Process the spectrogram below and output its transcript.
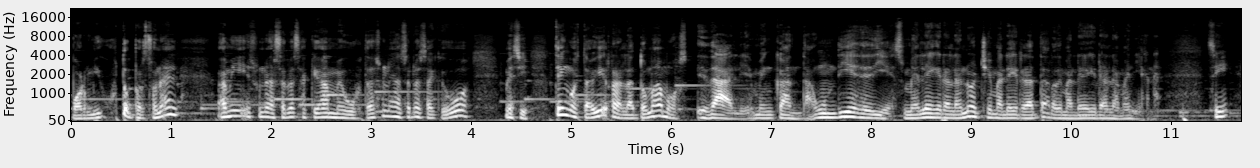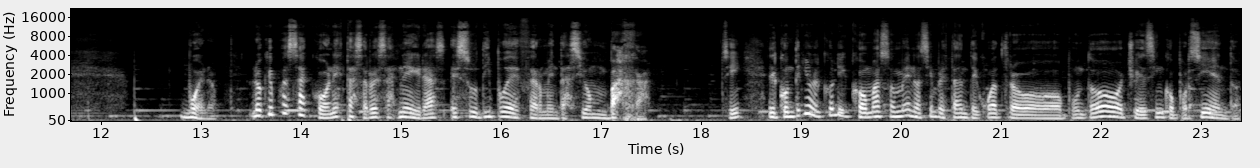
por, mi gusto personal, a mí es una cerveza que más me gusta. Es una cerveza que vos me decís, tengo esta birra, la tomamos, eh, dale, me encanta. Un 10 de 10. Me alegra la noche, me alegra la tarde, me alegra la mañana. ¿Sí? Bueno, lo que pasa con estas cervezas negras es su tipo de fermentación baja. ¿Sí? El contenido alcohólico más o menos siempre está entre 4.8 y el 5%.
